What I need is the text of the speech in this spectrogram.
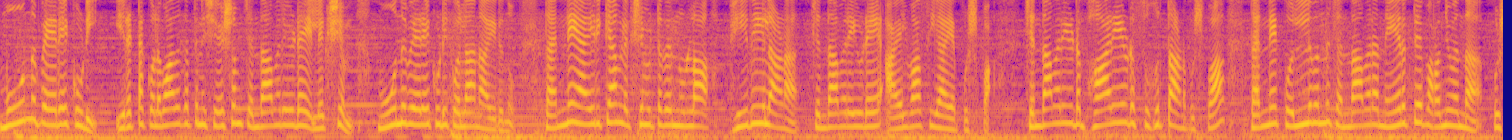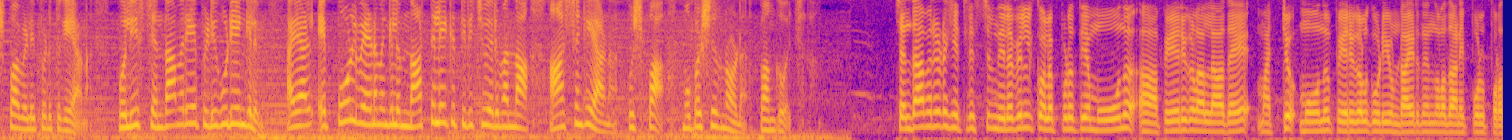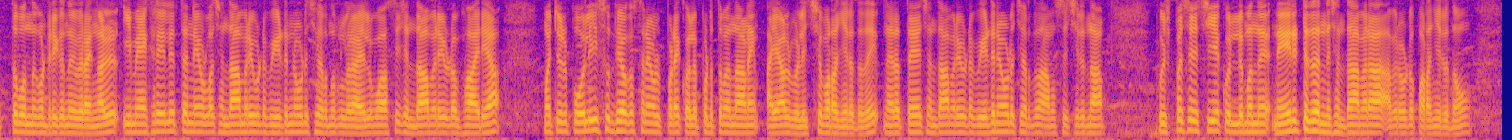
മൂന്ന് പേരെ കൂടി. ഇരട്ട കൊലപാതകത്തിന് ശേഷം ചെന്താമരയുടെ ലക്ഷ്യം മൂന്ന് പേരെ കൂടി കൊല്ലാനായിരുന്നു. തന്നെ ആയിരിക്കാം ലക്ഷ്യമിട്ടതെന്നുള്ള ഭീതിയിലാണ് ചെന്താമരയുടെ അയൽവാസിയായ പുഷ്പ. ചെന്താമരയുടെ ഭാര്യയുടെ സുഹൃത്താണ് പുഷ്പ. തന്നെ കൊല്ലുമെന്ന് ചെന്താമര നേരത്തെ പറഞ്ഞുവെന്ന് പുഷ്പ വെളിപ്പെടുത്തുകയാണ്. പോലീസ് ചെന്താമരയെ പിടികൂടിയെങ്കിലും അയാൾ എപ്പോൾ വേണമെങ്കിലും നാട്ടിലേക്ക് തിരിച്ചു വരുമെന്ന ആശങ്കയാണ് പുഷ്പ മുബഷീറിനോട് പങ്കുവച്ചത്. ചെന്താമരയുടെ ഹിറ്റ് ലിസ്റ്റിൽ നിലവിൽ കൊലപ്പെടുത്തിയ മൂന്ന് പേരുകളല്ലാതെ മറ്റു മൂന്ന് പേരുകൾ കൂടി ഉണ്ടായിരുന്നു എന്നുള്ളതാണ് ഇപ്പോൾ പുറത്തു വന്നുകൊണ്ടിരിക്കുന്ന വിവരങ്ങൾ. ഈ മേഖലയിൽ തന്നെയുള്ള ചെന്താമരയുടെ വീടിനോട് ചേർന്നുള്ള ഒരു അയൽവാസി ചെന്താമരയുടെ ഭാര്യ മറ്റൊരു പോലീസ് ഉദ്യോഗസ്ഥനെ ഉൾപ്പെടെ കൊലപ്പെടുത്തുമെന്നാണ് അയാൾ വിളിച്ചു പറഞ്ഞിരുന്നത്. നേരത്തെ ചെന്താമരയുടെ വീടിനോട് ചേർന്ന് താമസിച്ചിരുന്ന പുഷ്പശേഷിയെ കൊല്ലുമെന്ന് നേരിട്ട് തന്നെ ചെന്താമര അവരോട് പറഞ്ഞിരുന്നു.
